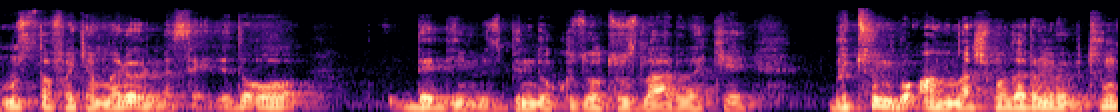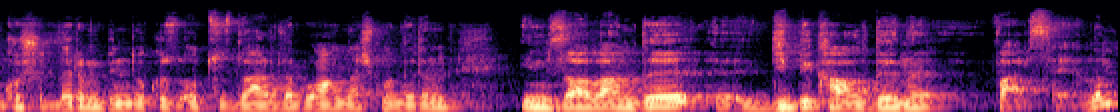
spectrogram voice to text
Mustafa Kemal ölmeseydi de o dediğimiz 1930'lardaki bütün bu anlaşmaların ve bütün koşulların 1930'larda bu anlaşmaların imzalandığı e, gibi kaldığını varsayalım.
